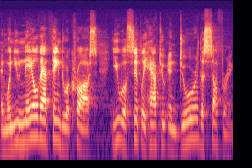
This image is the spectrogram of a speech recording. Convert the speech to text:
And when you nail that thing to a cross, you will simply have to endure the suffering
